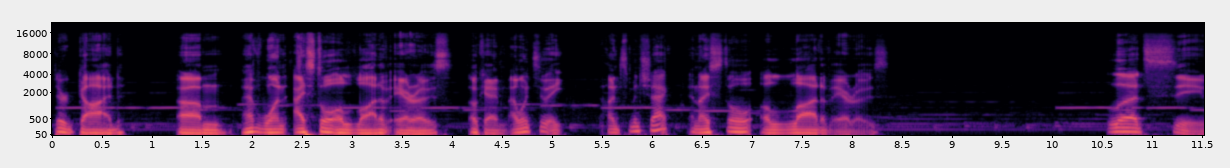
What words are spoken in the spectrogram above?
Dear god. Um, I have one. I stole a lot of arrows. Okay, I went to a huntsman shack and I stole a lot of arrows. Let's see.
